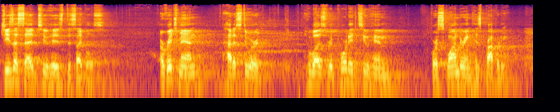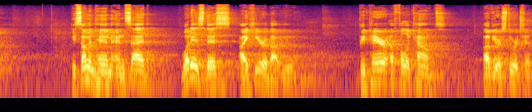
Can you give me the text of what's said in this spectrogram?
Jesus said to his disciples, A rich man had a steward who was reported to him for squandering his property. He summoned him and said, What is this I hear about you? Prepare a full account of your stewardship,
